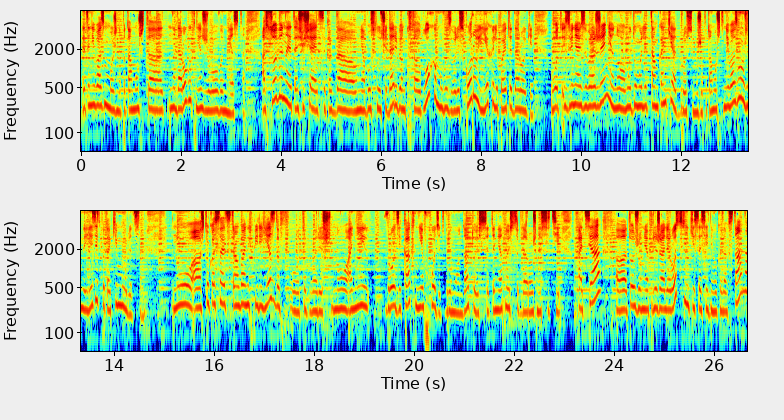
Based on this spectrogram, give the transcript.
это невозможно, потому что на дорогах нет живого места. Особенно это ощущается, когда у меня был случай, да, ребенку стало плохо, мы вызвали скорую и ехали по этой дороге. Вот, извиняюсь за выражение, но мы думали, там коньки отбросим уже, потому что невозможно ездить по таким улицам. Ну, а что касается трамвайных переездов, вот ты говоришь, ну, они вроде как не входят в ремонт, да, то есть это не относится к дорожной сети. Хотя э, тоже у меня приезжали родственники из соседнего Казахстана,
